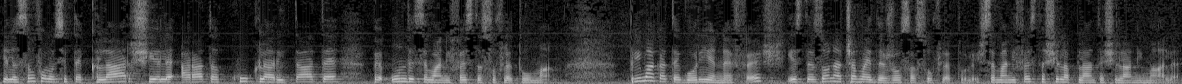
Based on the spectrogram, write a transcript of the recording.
ele sunt folosite clar și ele arată cu claritate pe unde se manifestă sufletul uman. Prima categorie nefesh este zona cea mai de jos a sufletului și se manifestă și la plante și la animale.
